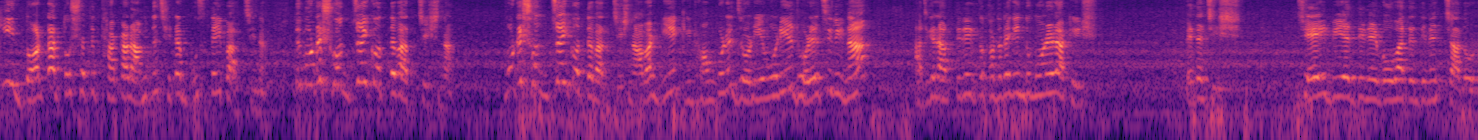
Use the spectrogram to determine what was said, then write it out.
কি দরকার তোর সাথে থাকার? আমি তো সেটা বুঝতেই পারছি না। তুই মোটে সহ্যই করতে পারছিস না। মোটে সহ্যই করতে পারছিস না। আবার গিয়ে কি ঢং করে জড়িয়ে মরিয়ে ধরেছিলি না? আজকে রাত্রিরে তো কথাটা কিন্তু মনে রাখিস। পেতেছিস। সেই বিয়ের দিনের, বৌভাতের দিনের চাদর।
